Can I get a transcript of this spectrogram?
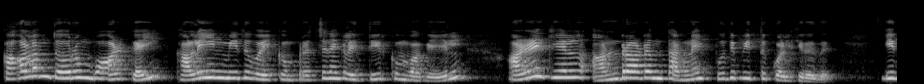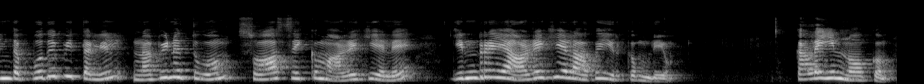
காலந்தோறும் வாழ்க்கை கலையின் மீது வைக்கும் பிரச்சனைகளை தீர்க்கும் வகையில் அழகியல் அன்றாடம் தன்னை புதுப்பித்து கொள்கிறது. இந்த புதுப்பித்தலில் நவீனத்துவம் சுவாசிக்கும் அழகியலே இன்றைய அழகியலாக இருக்க முடியும். கலையின் நோக்கம்.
